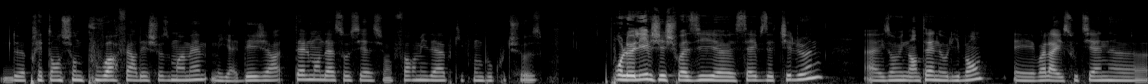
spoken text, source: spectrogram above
de, prétention de pouvoir faire des choses moi-même, mais il y a déjà tellement d'associations formidables qui font beaucoup de choses. Pour le livre, j'ai choisi euh, Save the Children. Euh, ils ont une antenne au Liban et voilà, ils soutiennent euh,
